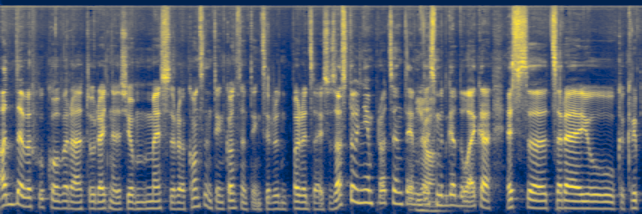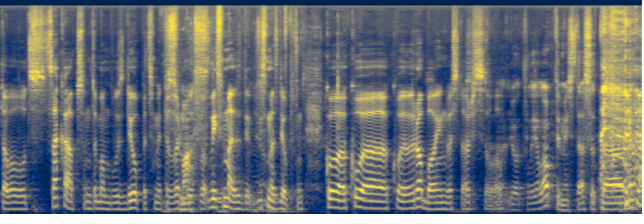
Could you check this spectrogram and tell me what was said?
atdeve, ko varētu reiķināties? Jo mēs ar Konstantīnu, Konstantīns ir paredzējis uz 8% desmit gadu laikā. Es uh, cerēju, ka kriptovalūtas sakāps, un tam būs 12, vismaz, varbūt vismaz, vismaz 12. Ko, ko, ko robo investors solo? Ļoti liela optimista. Esat, nu,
